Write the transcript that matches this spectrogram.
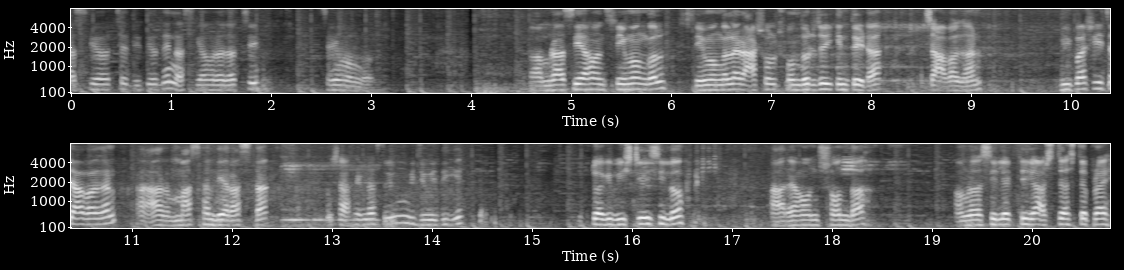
আজকে হচ্ছে দ্বিতীয় দিন, আজকে আমরা যাচ্ছি শ্রীমঙ্গল। তো আমরা আছি এখন শ্রীমঙ্গল। শ্রীমঙ্গলের আসল সৌন্দর্যই কিন্তু এটা চা বাগান। দুই চা বাগান আর মাঝখান দিয়ে রাস্তা। সাফিন আছে, ওই যে ওইদিকে। একটু আগে বৃষ্টি হয়েছিল আর এখন সন্ধ্যা। আমরা সিলেট থেকে আসতে আসতে প্রায়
